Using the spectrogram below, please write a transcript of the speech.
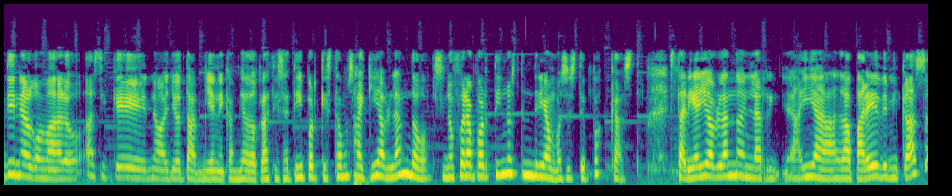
tiene algo malo. Así que no, yo también he cambiado gracias a ti porque estamos aquí hablando. Si no fuera por ti no tendríamos este podcast. Estaría yo hablando en la, ahí a la pared de mi casa.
